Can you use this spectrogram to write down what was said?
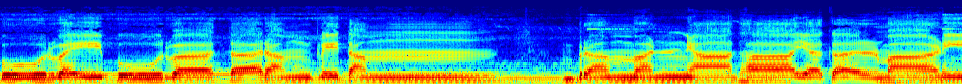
पूर्वै पूर्वतरं कृतम् ब्रह्मण्याधाय कर्माणि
